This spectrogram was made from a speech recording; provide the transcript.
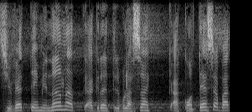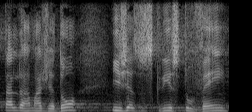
estiver terminando a, a grande tribulação, acontece a batalha do Armagedon e Jesus Cristo vem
